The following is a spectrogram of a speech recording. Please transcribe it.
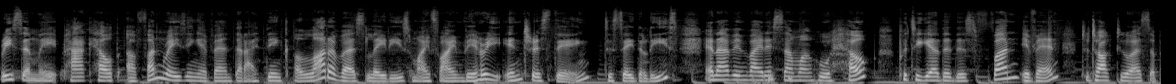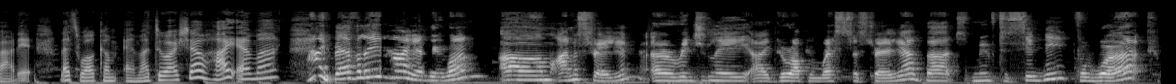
Recently, PACK held a fundraising event that I think a lot of us ladies might find very interesting, to say the least, and I've invited someone who helped put together this fun event to talk to us about it. Let's welcome Emma to our show. Hi, Emma. Hi, Beverly. Hi, everyone. Um, I'm Australian. Originally, I grew up in West Australia, but moved to Sydney for work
